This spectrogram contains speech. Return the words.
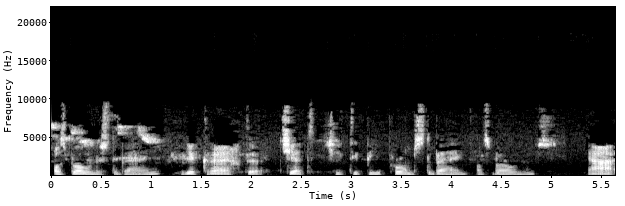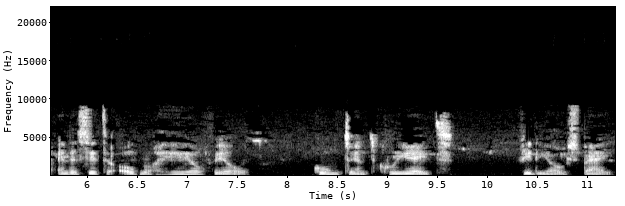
als bonus erbij. Je krijgt de chat GTP prompts erbij als bonus. Ja, en er zitten ook nog heel veel content create video's bij.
